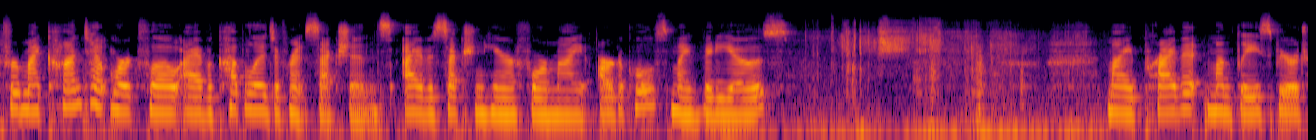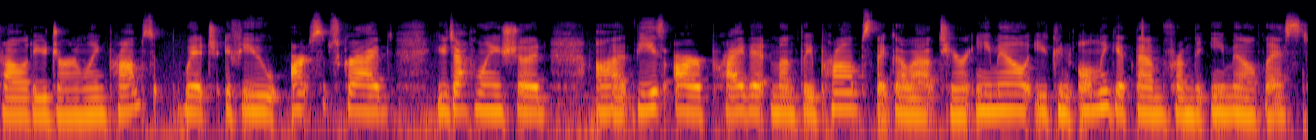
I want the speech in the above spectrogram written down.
For my content workflow, I have a couple of different sections. I have a section here for my articles, my videos, my private monthly spirituality journaling prompts, which, if you aren't subscribed, you definitely should. Uh, these are private monthly prompts that go out to your email. You can only get them from the email list.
